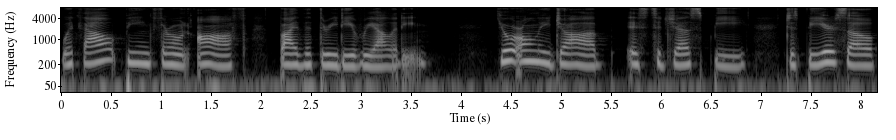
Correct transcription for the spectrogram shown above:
without being thrown off by the 3D reality. Your only job is to just be. Just be yourself,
